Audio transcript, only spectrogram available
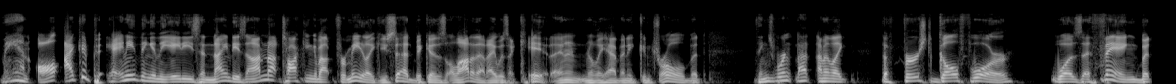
man, all I could pick anything in the 80s and 90s. And I'm not talking about for me, like you said, because a lot of that I was a kid. I didn't really have any control, but things weren't not. I mean, like the first Gulf War was a thing, but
